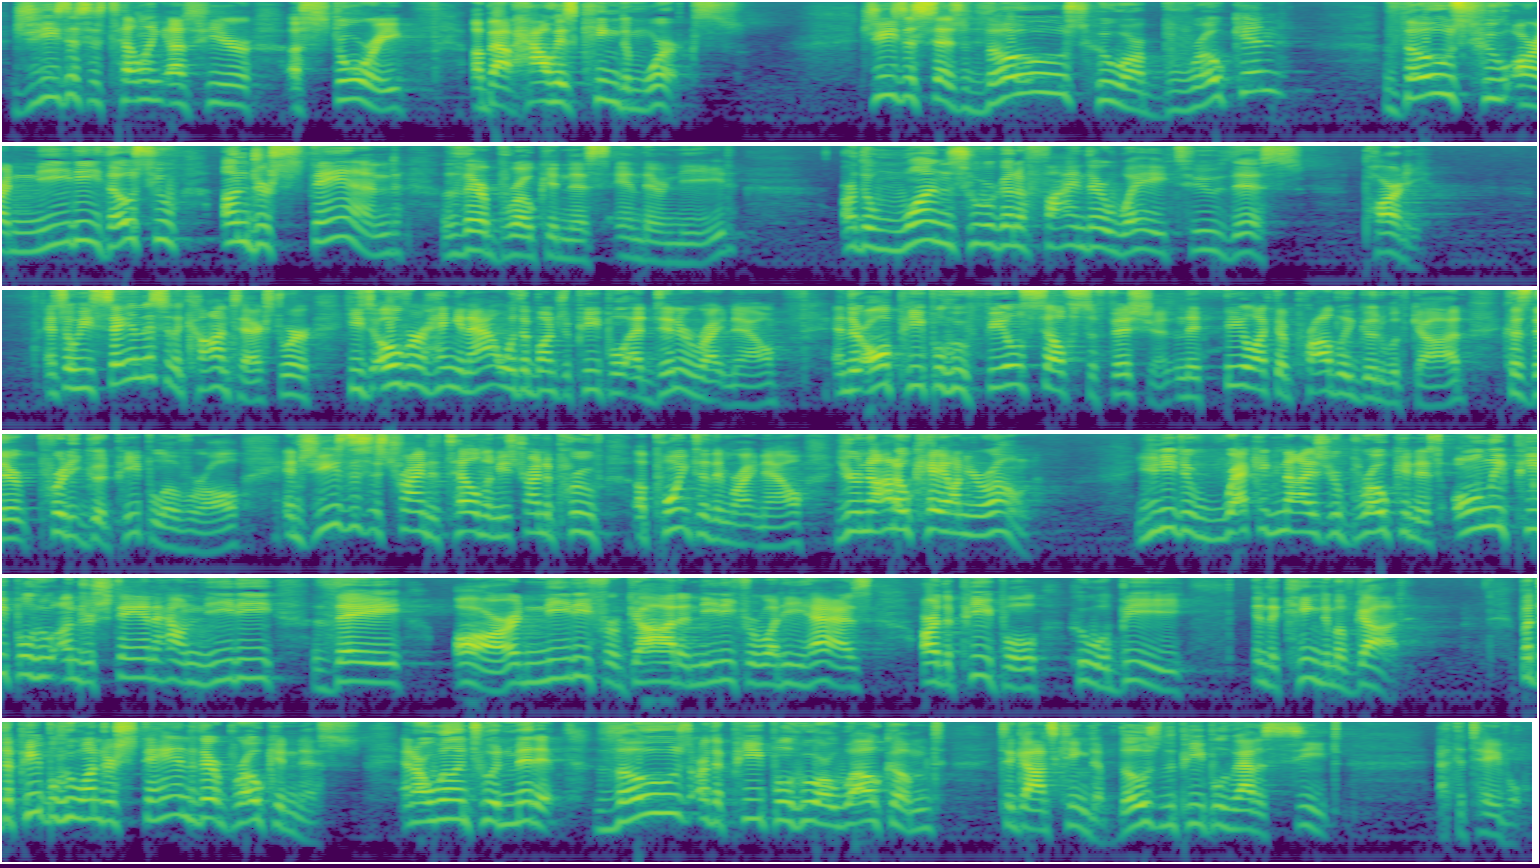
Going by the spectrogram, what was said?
Jesus is telling us here a story about how his kingdom works. Jesus says, Those who are broken, those who are needy, those who understand their brokenness and their need, are the ones who are going to find their way to this party. And so he's saying this in a context where he's over hanging out with a bunch of people at dinner right now, and they're all people who feel self sufficient and they feel like they're probably good with God because they're pretty good people overall. And Jesus is trying to tell them, he's trying to prove a point to them right now you're not okay on your own. You need to recognize your brokenness. Only people who understand how needy they are, needy for God and needy for what He has, are the people who will be in the kingdom of God. But the people who understand their brokenness and are willing to admit it, those are the people who are welcomed to God's kingdom. Those are the people who have a seat at the table.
